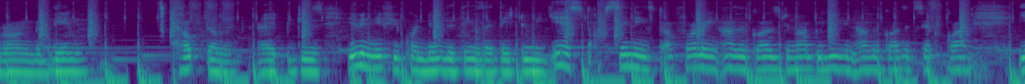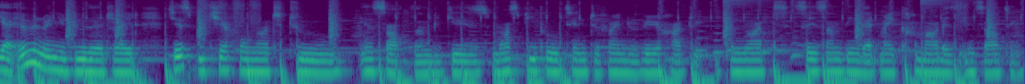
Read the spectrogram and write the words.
wrong, but then help them right? Because even if you condemn the things that they do yes stop sinning stop following other gods do not believe in other gods except god. Yeah even when you do that right just be careful not to insult them because most people tend to find it very hard to, to not say something that might come out as insulting.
